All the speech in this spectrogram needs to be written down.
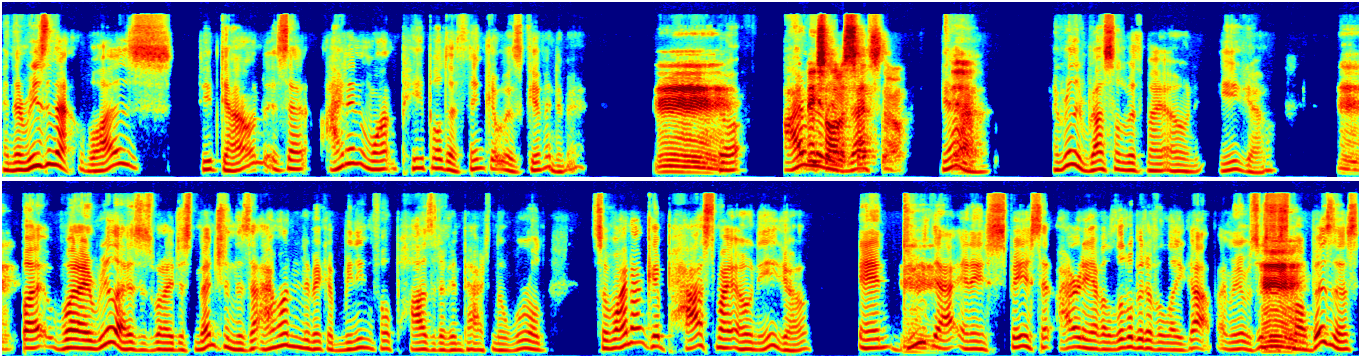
And the reason that was deep down is that I didn't want people to think it was given to me. Mm, so I makes really a lot of sense though. Yeah, yeah. I really wrestled with my own ego. Mm. But what I realized is what I just mentioned is that I wanted to make a meaningful, positive impact in the world. So why not get past my own ego and do mm. that in a space that I already have a little bit of a leg up? I mean, it was just mm. a small business,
